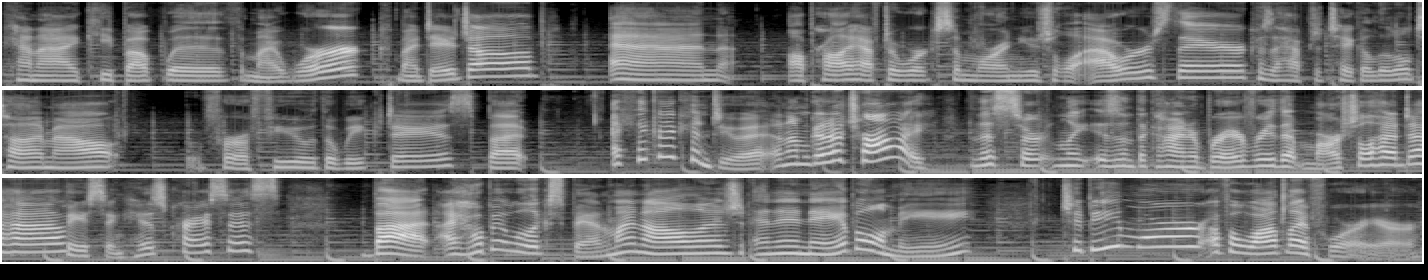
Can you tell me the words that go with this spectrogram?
Can I keep up with my work, my day job? And I'll probably have to work some more unusual hours there because I have to take a little time out for a few of the weekdays. But I think I can do it, and I'm going to try. This certainly isn't the kind of bravery that Marshall had to have facing his crisis, but I hope it will expand my knowledge and enable me to be more of a wildlife warrior,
